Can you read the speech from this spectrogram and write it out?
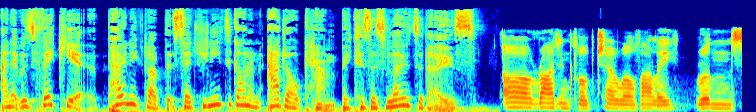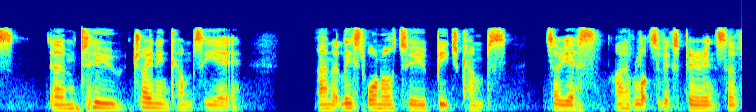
And it was Vicky at Pony Club that said you need to go on an adult camp because there's loads of those. Our riding club, Cherwell Valley, runs um, two training camps a year and at least one or two beach camps. So, yes, I have lots of experience of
